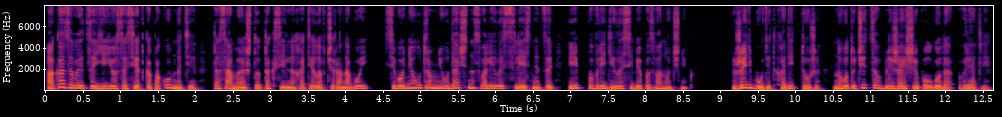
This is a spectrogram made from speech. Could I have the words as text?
Оказывается, ее соседка по комнате, та самая, что так сильно хотела вчера на бой, сегодня утром неудачно свалилась с лестницы и повредила себе позвоночник. Жить будет, ходить тоже, но вот учиться в ближайшие полгода вряд ли.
